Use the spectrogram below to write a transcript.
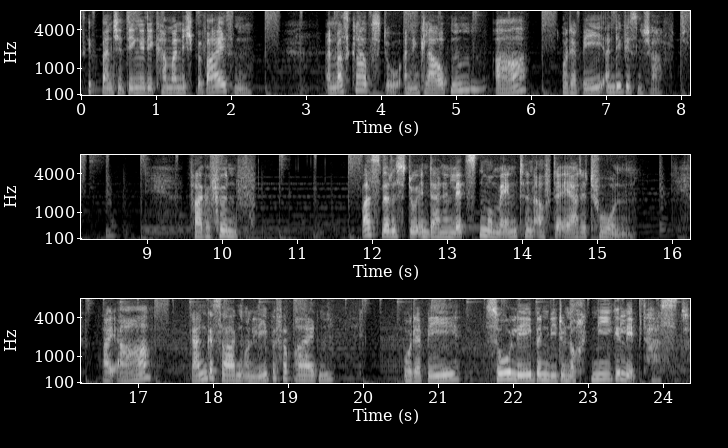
Es gibt manche Dinge, die kann man nicht beweisen. An was glaubst du? An den Glauben A oder B. An die Wissenschaft? Frage 5. Was würdest du in deinen letzten Momenten auf der Erde tun? Bei A. Danke sagen und Liebe verbreiten. Oder B. So leben, wie du noch nie gelebt hast.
